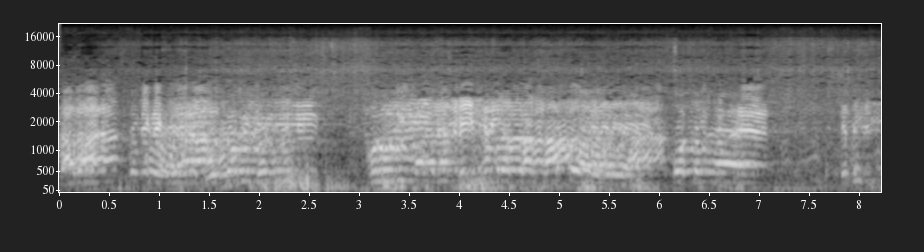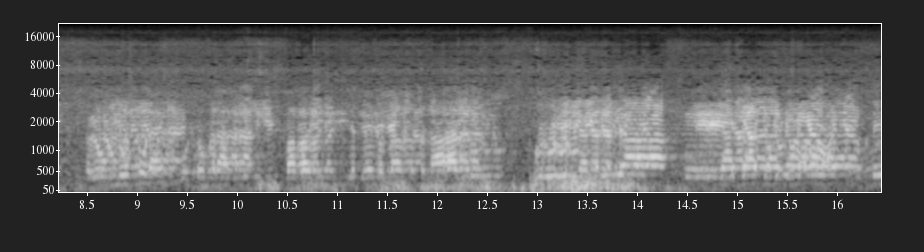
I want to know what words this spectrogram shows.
ਧੰਨਵਾਦ ਤੇ ਘੋੜਿਆਂ ਦਾ ਫੋਟੋ ਵੀ ਛੋਟੀ ਗੁਰੂ ਜੀ ਕੈਬਨਿਟ ਅੰਮ੍ਰਿਤਸਰ ਸਾਹਿਬ ਤੋਂ ਆਏ ਹੋਏ ਆ। ਉਸ ਜਿਵੇਂ ਰੋਮੀਓ ਘੋੜਾ ਇੱਕ ਫੋਟੋ ਕਰਾ ਦਈਏ। ਬਾਬਾ ਜੀ ਦੀ ਜਿੱਥੇ ਵੱਡਾ ਸਤਿਕਾਰ ਆ ਗੁਰੂ ਗੁਰੂ ਜੀ ਨਗਰੀ ਦਾ ਤੇ ਜਾਜਾ ਜੁੜੀਆਂ ਹੋਈਆਂ ਤੇ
